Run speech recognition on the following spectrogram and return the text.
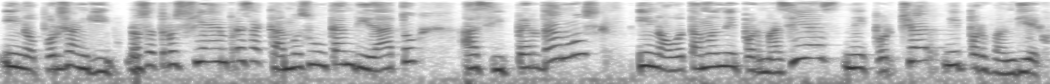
y no por Sanguino. Nosotros siempre sacamos un candidato, así perdamos y no votamos ni por Macías, ni por Char, ni por Juan Diego.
